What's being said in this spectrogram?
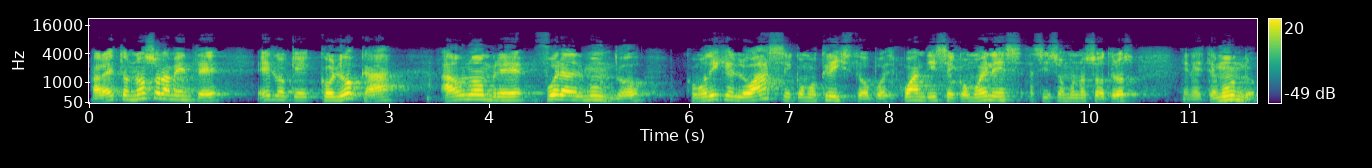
Ahora, esto no solamente es lo que coloca a un hombre fuera del mundo, como dije, lo hace como Cristo, pues Juan dice, como Él es, así somos nosotros en este mundo.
